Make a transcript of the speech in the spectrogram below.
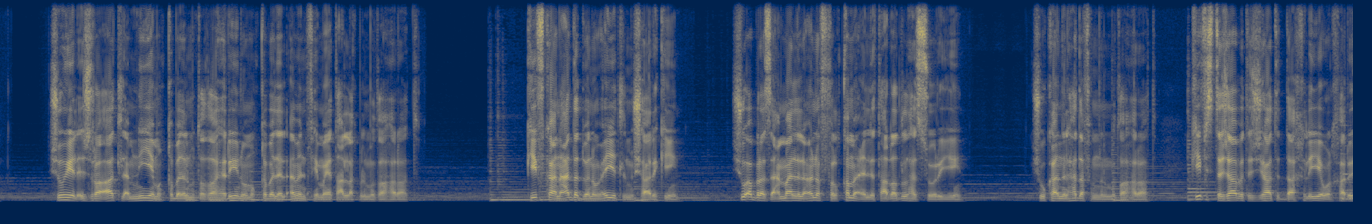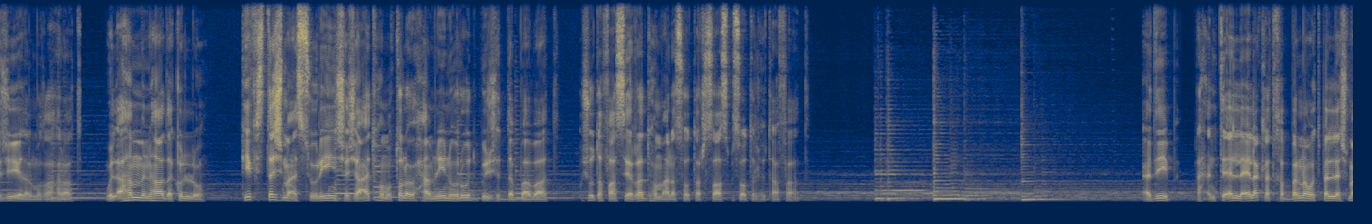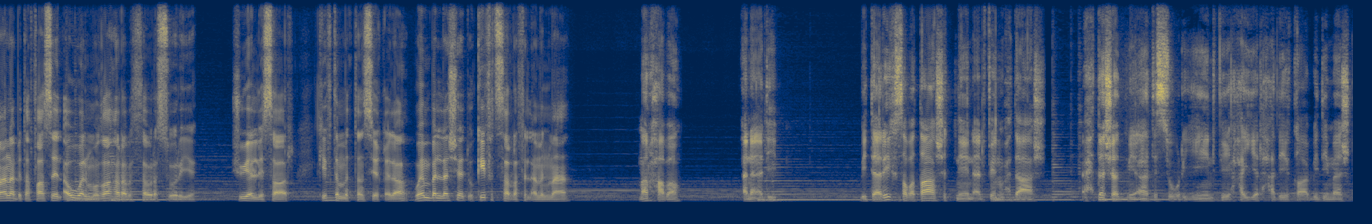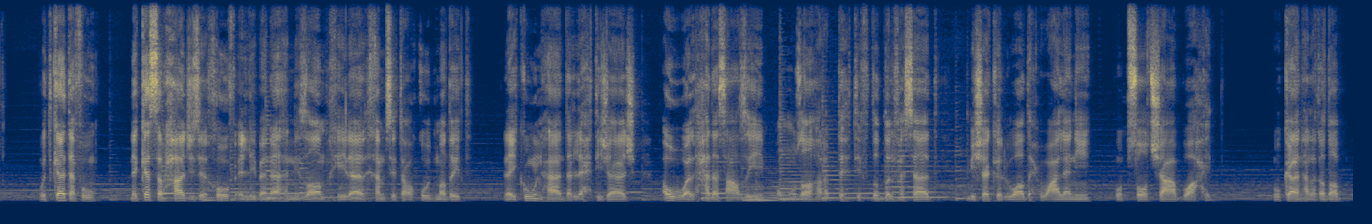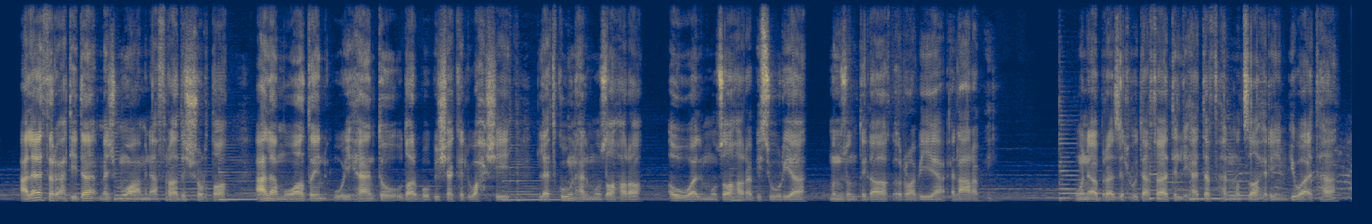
شو هي الإجراءات الأمنية من قبل المتظاهرين ومن قبل الأمن فيما يتعلق بالمظاهرات؟ كيف كان عدد ونوعية المشاركين؟ شو أبرز أعمال العنف والقمع اللي تعرض لها السوريين؟ شو كان الهدف من المظاهرات؟ كيف استجابت الجهات الداخلية والخارجية للمظاهرات؟ والأهم من هذا كله كيف استجمع السوريين شجاعتهم وطلعوا حاملين ورود بوجه الدبابات؟ وشو تفاصيل ردهم على صوت الرصاص بصوت الهتافات؟ أديب رح انتقل لك لتخبرنا وتبلش معنا بتفاصيل أول مظاهرة بالثورة السورية. شو يلي صار؟ كيف تم التنسيق لها وين بلشت؟ وكيف تصرف الأمن معها؟ مرحبا أنا أديب. بتاريخ 17 2 2011 احتشد مئات السوريين في حي الحديقة بدمشق وتكاتفوا لكسر حاجز الخوف اللي بناه النظام خلال خمسة عقود مضت ليكون هذا الاحتجاج أول حدث عظيم ومظاهرة بتهتف ضد الفساد بشكل واضح وعلني وبصوت شعب واحد. وكان هالغضب على أثر اعتداء مجموعة من أفراد الشرطة على مواطن وإهانته وضربه بشكل وحشي لتكون هالمظاهرة أول مظاهرة بسوريا منذ انطلاق الربيع العربي. ومن أبرز الهتافات اللي هتفها المتظاهرين بوقتها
